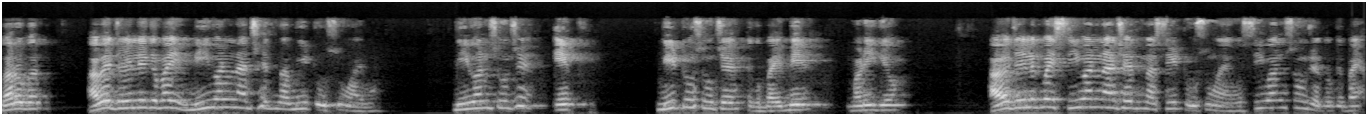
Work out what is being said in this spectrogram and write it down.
બરોબર? હવે જોઈ લે કે ભાઈ બી વન ના છેદમાં બી ટુ શું આવ્યો? બી વન શું છે? એક. બી ટુ શું છે? તો કે ભાઈ બે. મળી ગયો. હવે જોઈ લે કે ભાઈ સી વન ના છેદમાં સી ટુ શું આવ્યું સી વન શું છે? તો કે ભાઈ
